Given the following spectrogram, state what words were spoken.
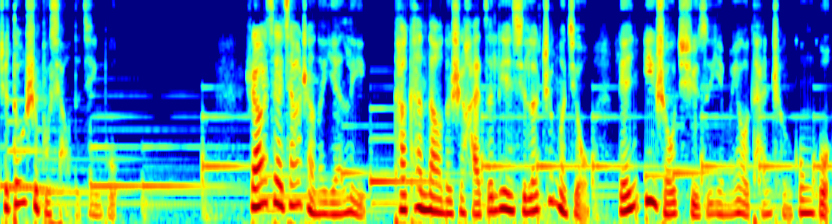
这都是不小的进步。然而在家长的眼里，他看到的是孩子练习了这么久，连一首曲子也没有弹成功过。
